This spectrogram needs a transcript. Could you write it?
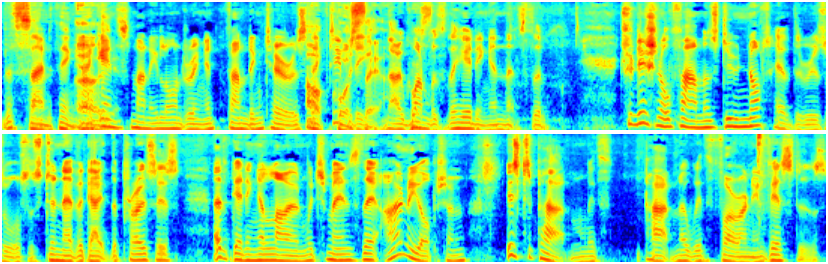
The same thing Oh, against money laundering and funding terrorist Oh, of course activity. they are, No, one was the heading, and that's the Traditional farmers do not have the resources to navigate the process of getting a loan, which means their only option is to partner with, partner with foreign investors.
